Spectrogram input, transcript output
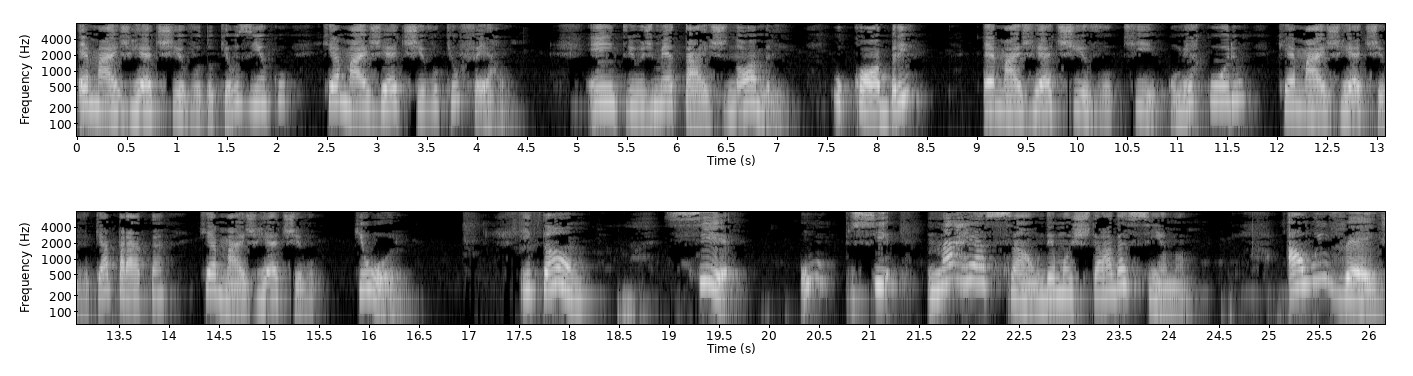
é mais reativo do que o zinco, que é mais reativo que o ferro. Entre os metais nobres, o cobre é mais reativo que o mercúrio, que é mais reativo que a prata, que é mais reativo que o ouro. Então, se, um, se na reação demonstrada acima, ao invés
